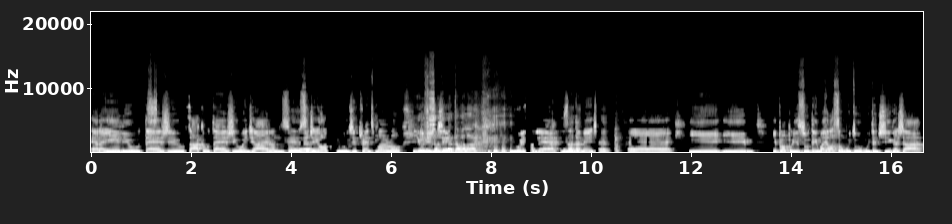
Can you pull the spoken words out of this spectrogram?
era ele, o Tej, o Saka, o Tej, o Andy Irons, é. o CJ Hopwood, Trent Monroe. Yuri Sodré estava lá. Yuri Sodré, exatamente. é. É, e, e, e pronto, por isso tem uma relação muito, muito antiga já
